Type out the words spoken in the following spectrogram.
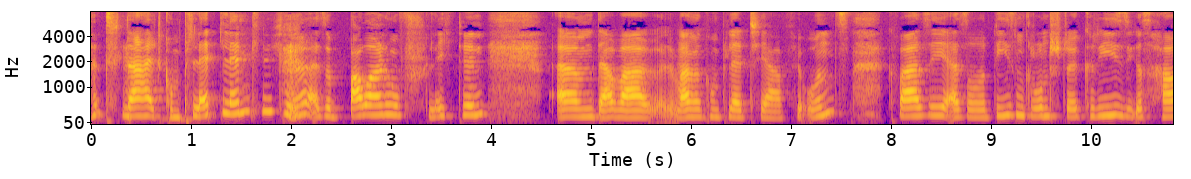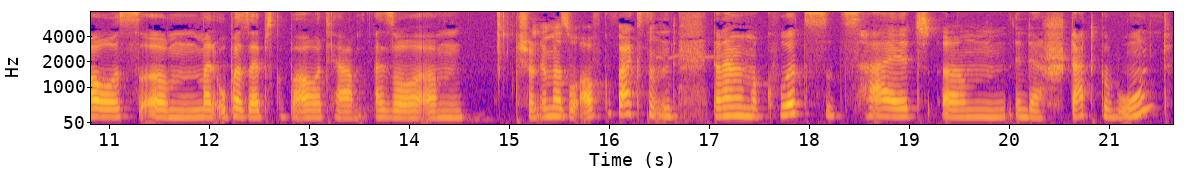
da halt komplett ländlich, ne? also Bauernhof schlechthin. Ähm, da war, waren wir komplett ja für uns quasi. Also diesen Grundstück, riesiges Haus, ähm, mein Opa selbst gebaut, ja. Also ähm, schon immer so aufgewachsen und dann haben wir mal kurze Zeit ähm, in der Stadt gewohnt.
